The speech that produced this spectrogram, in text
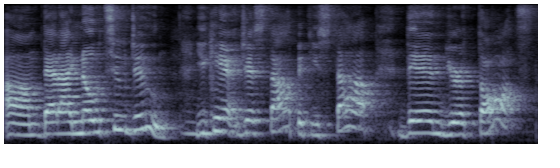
Um, that I know to do. You can't just stop. If you stop, then your thoughts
